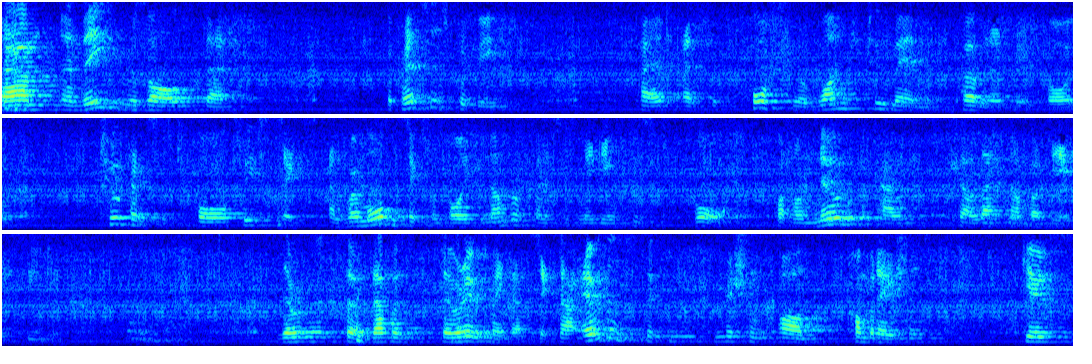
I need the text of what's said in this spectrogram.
Um, and they resolved that apprentices could be had as a proportion of one to two men permanently employed, two apprentices to four, three to six, and where more than six are employed, the number of apprentices may be increased to four, but on no account shall that number be exceeded. Were, so that was, they were able to make that stick. Now, evidence of the Commission on Combinations gives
